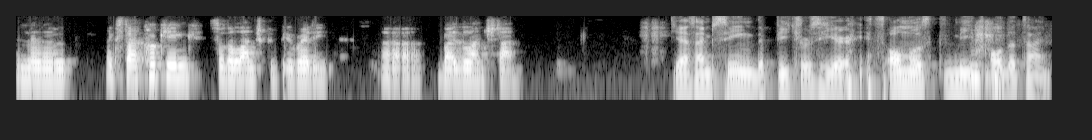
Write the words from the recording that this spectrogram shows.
and then like start cooking so the lunch could be ready uh, by the lunchtime. Yes, I'm seeing the pictures here. It's almost meat all the time.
